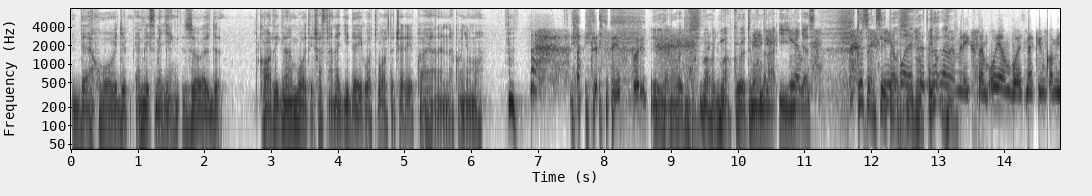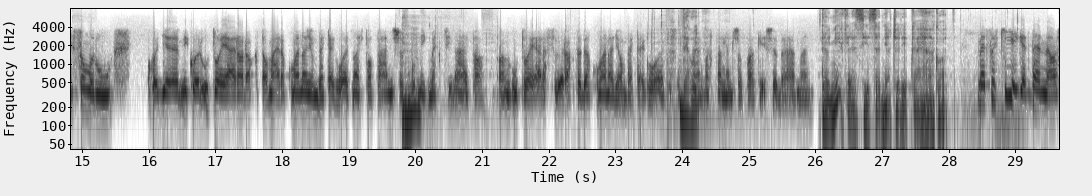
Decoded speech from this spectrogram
de hogy emlékszem, egy ilyen zöld kardigán volt, és aztán egy ideig ott volt a cserépkáján ennek a nyoma. Hm. Szép sztori. Igen, ahogy, ahogy ma költő mondaná, így Ilyen, megy ez. Köszönöm szépen, Ilyen hogy hívott. Ja. nem emlékszem, olyan volt nekünk, ami szomorú, hogy mikor utoljára rakta már, akkor már nagyon beteg volt nagypapám, és akkor mm. még megcsinálta, utoljára fölrakta, de akkor már nagyon beteg volt, és de aztán, hogy, aztán nem sokkal később elment. De hogy miért kellett szétszedni a cserépkályhákat? Mert hogy kiégett benne a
